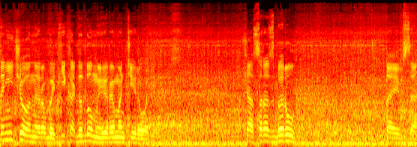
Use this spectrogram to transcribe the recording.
Та нічого не робити, їхати додому і ремонтувати. Зараз розберу. Та і все.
